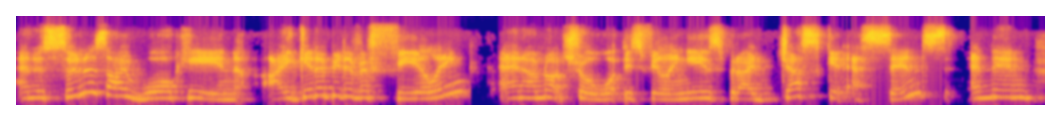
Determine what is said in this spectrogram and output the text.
And as soon as I walk in, I get a bit of a feeling and I'm not sure what this feeling is, but I just get a sense. And then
